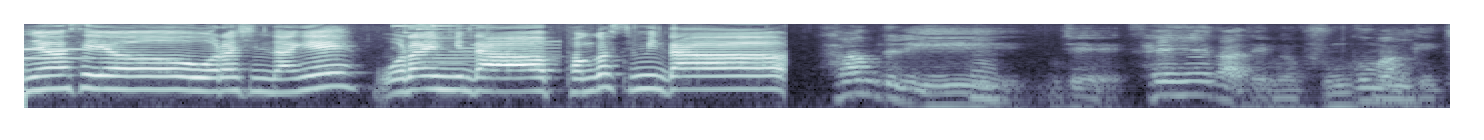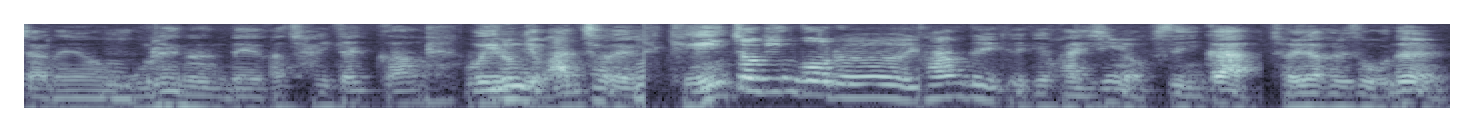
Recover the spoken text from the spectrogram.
안녕하세요 월화신당의 월화입니다 반갑습니다 사람들이 이제 새해가 되면 궁금한 게 있잖아요. 올해는 내가 잘 될까? 뭐 이런 게 많잖아요. 개인적인 거를 사람들이 그렇게 관심이 없으니까 저희가 그래서 오늘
